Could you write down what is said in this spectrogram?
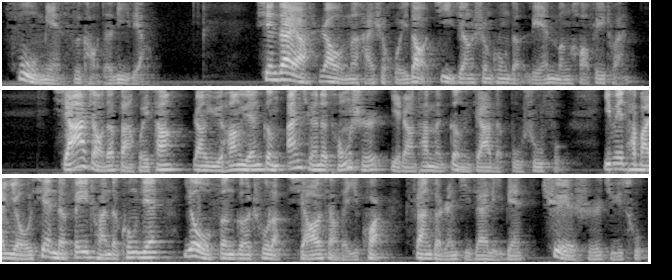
负面思考的力量。现在啊，让我们还是回到即将升空的联盟号飞船。狭小的返回舱让宇航员更安全的同时，也让他们更加的不舒服，因为它把有限的飞船的空间又分割出了小小的一块，三个人挤在里边确实局促。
